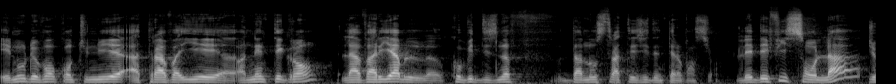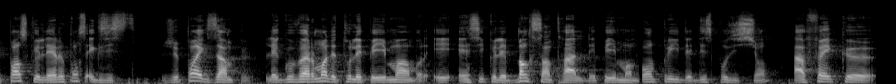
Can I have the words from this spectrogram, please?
et nous devons continuer à travailler euh, en intégrant la variable Covid-19 dans nos stratégies d'intervention. Les défis sont là, je pense que les réponses existent. Je prends exemple, les gouvernements de tous les pays membres et ainsi que les banques centrales des pays membres ont pris des dispositions afin que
